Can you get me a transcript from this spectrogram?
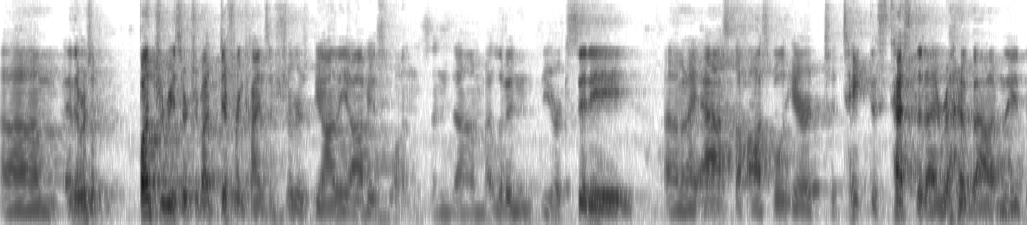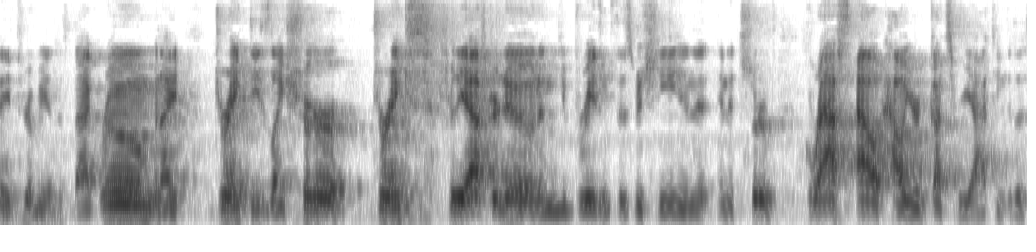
Um, and there was a bunch of research about different kinds of sugars beyond the obvious ones. And um, I live in New York City, um, and I asked the hospital here to take this test that I read about, and they, they threw me in this back room, and I drank these like sugar drinks for the afternoon, and you breathe into this machine, and it, and it sort of graphs out how your gut's reacting to the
